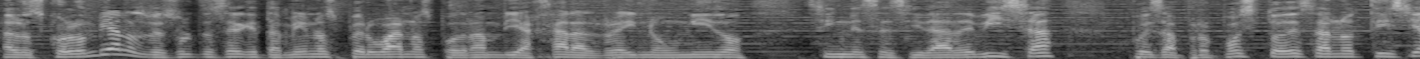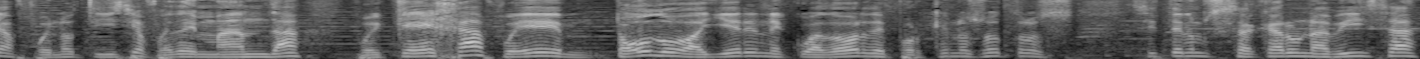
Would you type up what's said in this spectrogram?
a los colombianos, resulta ser que también los peruanos podrán viajar al Reino Unido sin necesidad de visa, pues a propósito de esa noticia, fue noticia, fue demanda, fue queja, fue todo ayer en Ecuador de por qué nosotros sí tenemos que sacar una visa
